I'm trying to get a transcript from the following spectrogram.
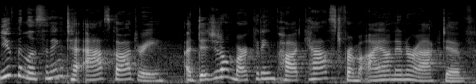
You've been listening to Ask Audrey, a digital marketing podcast from Ion Interactive.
